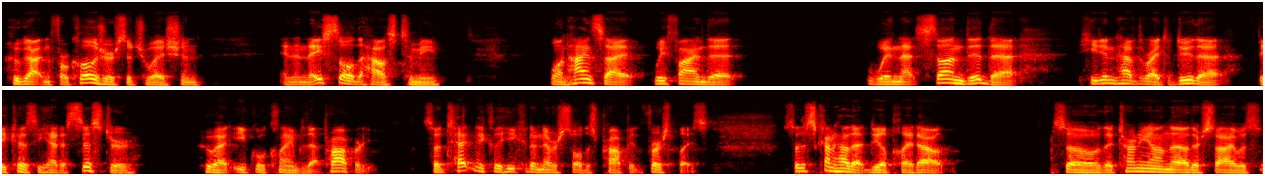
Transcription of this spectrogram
who got in foreclosure situation and then they sold the house to me. Well, in hindsight, we find that when that son did that, he didn't have the right to do that because he had a sister who had equal claim to that property. So technically, he could have never sold his property in the first place. So this is kind of how that deal played out. So the attorney on the other side was,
